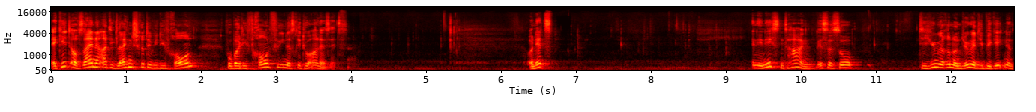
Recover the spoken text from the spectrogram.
Er geht auf seine Art die gleichen Schritte wie die Frauen, wobei die Frauen für ihn das Ritual ersetzen. Und jetzt in den nächsten Tagen ist es so, die Jüngerinnen und Jünger, die begegnen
